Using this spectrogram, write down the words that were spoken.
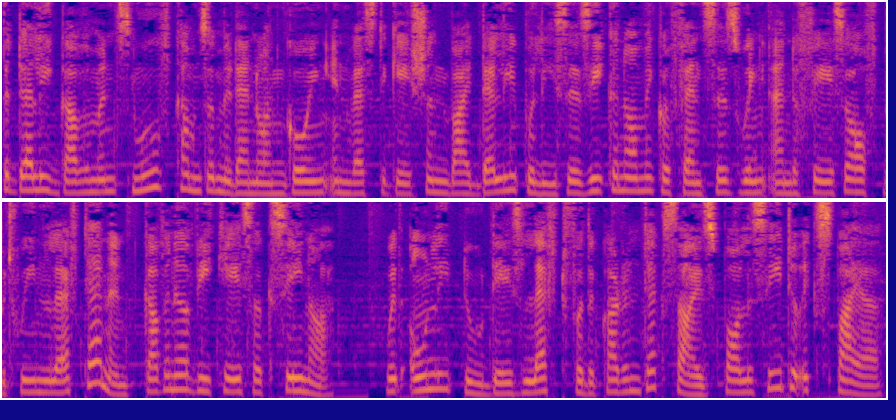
The Delhi government's move comes amid an ongoing investigation by Delhi Police's Economic Offences Wing and a face-off between Lieutenant Governor V.K. Saxena. With only two days left for the current excise policy to expire,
